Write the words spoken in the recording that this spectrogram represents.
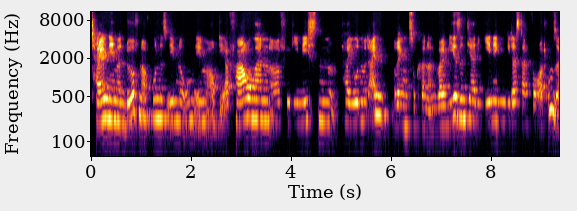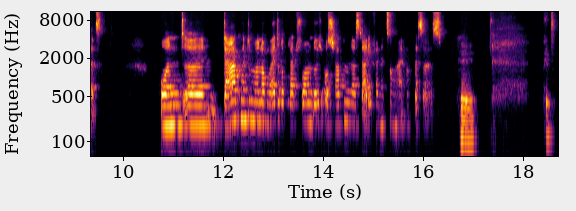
teilnehmen dürfen auf Bundesebene, um eben auch die Erfahrungen äh, für die nächsten Perioden mit einbringen zu können. Weil wir sind ja diejenigen, die das dann vor Ort umsetzen. Und äh, da könnte man noch weitere Plattformen durchaus schaffen, dass da die Vernetzung einfach besser ist. Hm. Jetzt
